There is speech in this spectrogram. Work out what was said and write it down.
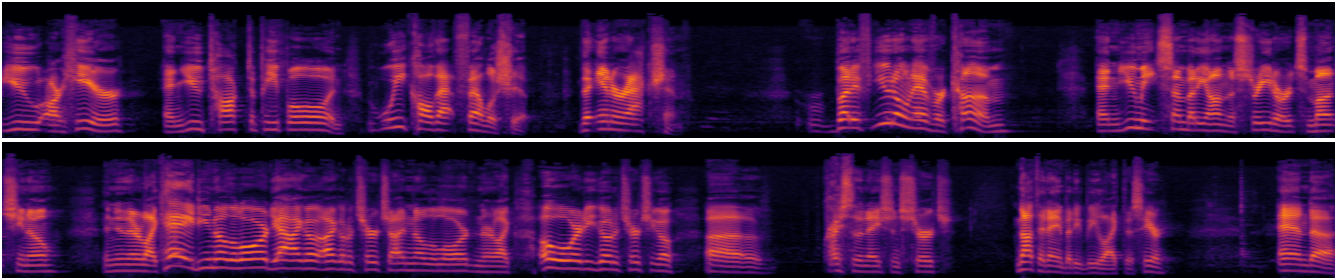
you are here and you talk to people, and we call that fellowship, the interaction. But if you don't ever come and you meet somebody on the street or it's months, you know, and then they're like, "Hey, do you know the Lord?" Yeah, I go. I go to church. I know the Lord. And they're like, "Oh, well, where do you go to church?" You go, uh, "Christ to the Nations Church." Not that anybody be like this here. And uh,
